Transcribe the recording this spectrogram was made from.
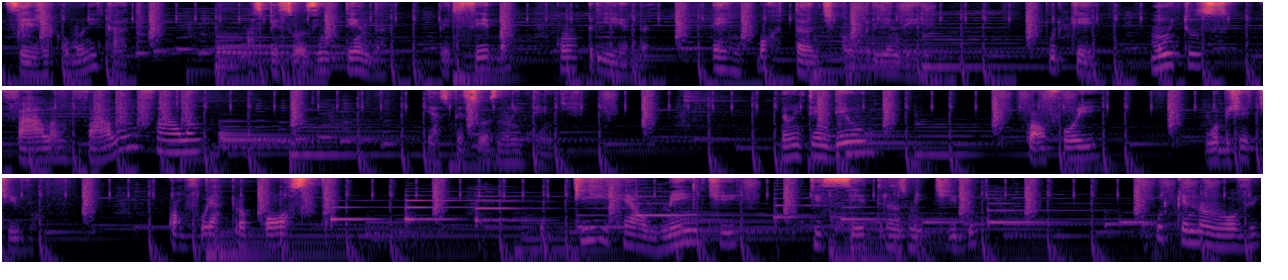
seja comunicado. As pessoas entendam, percebam, compreendam. É importante compreender, porque muitos falam, falam, falam e as pessoas não entendem. Não entendeu qual foi o objetivo, qual foi a proposta que realmente quis ser transmitido, porque não houve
